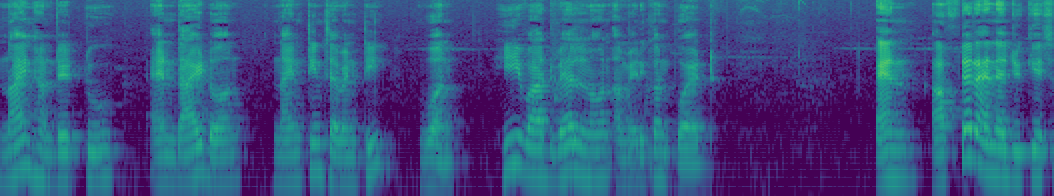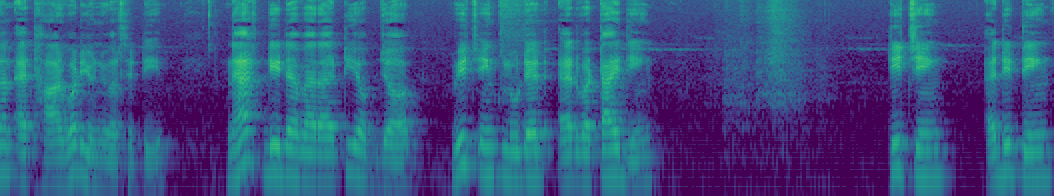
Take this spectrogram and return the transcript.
902 and died on 1971. He was well-known American poet. And after an education at Harvard University, Nash did a variety of jobs which included advertising, teaching, editing,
